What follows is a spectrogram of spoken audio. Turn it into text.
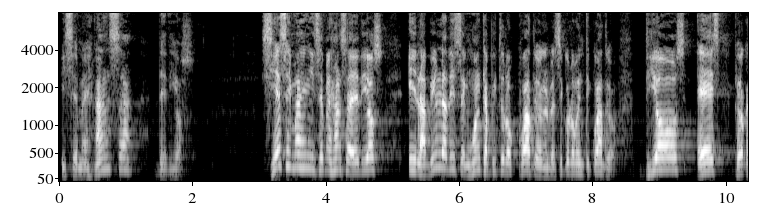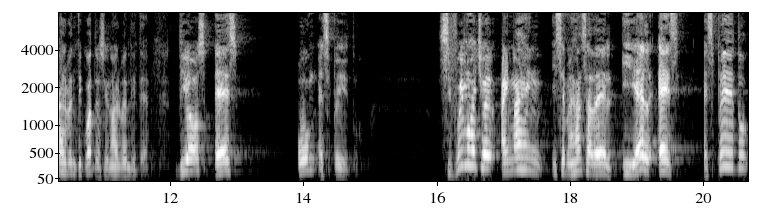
y semejanza de Dios. Si esa imagen y semejanza de Dios, y la Biblia dice en Juan capítulo 4, en el versículo 24, Dios es, creo que es el 24, si no es el 23, Dios es un espíritu. Si fuimos hechos a imagen y semejanza de Él, y Él es espíritu,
